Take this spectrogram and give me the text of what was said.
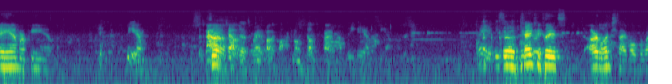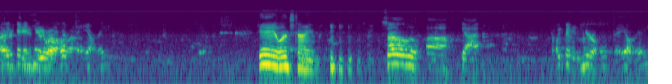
AM or PM. PM. It's hard So- to tell it's right above the clock. It only tells Wait, have we So in here for- technically, it's our lunchtime over Oh, there. we've been in here for a whole day already. Yay, lunchtime. So, uh, yeah, I- Have we been in here a whole day already?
